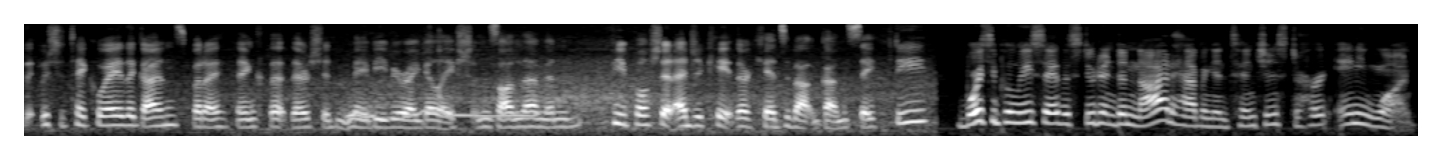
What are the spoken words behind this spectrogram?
that we should take away the guns, but I think that there should maybe be regulations on them and people should educate their kids about gun safety. Boise police say the student denied having intentions to hurt anyone.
